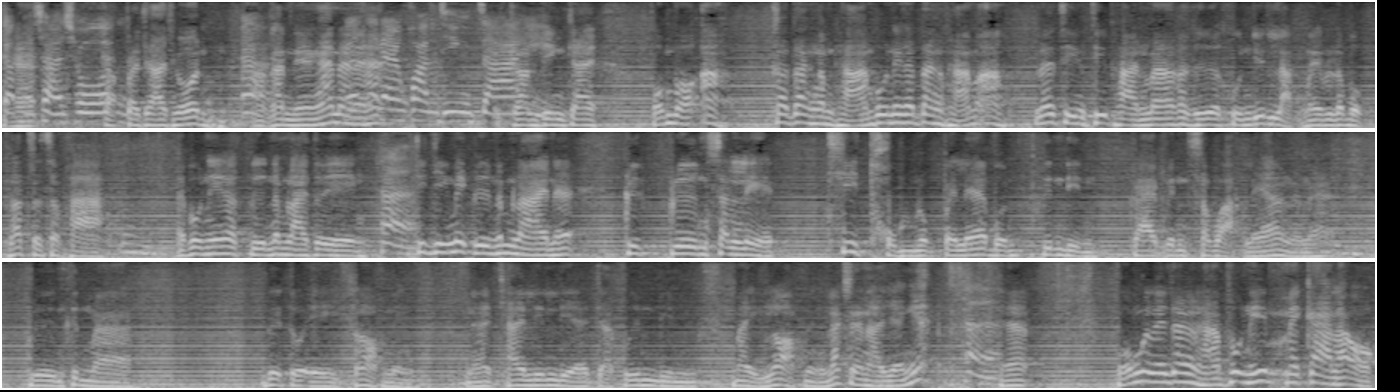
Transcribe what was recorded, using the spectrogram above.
กับนฮประชาชนกับประชาชนอะอะกันอย่างนั้นนะเพื่อฮะแสดงความจริงใจความจริงใจ ผมบอกอะก็ตั้งคำถาม พวกนี้ก็ตั้งถามอะและสิ่งที่ผ่านมาก็คือคุณยึดหลักในระบบรัฐสภาไอ้พวกนี้ก็กลืนน้ำลายตัวเองค่ะที่จริงไม่กลืนน้ำลายนะคือกลืนเสลดที่ถมลงไปแล้วบนพื้นดิน กลายเป็นสวะแล้วนะฮะกลืนขึ้นมา ด้วยตัวเองอีกรอบหนึ่งนะใช้ลิ้นเลียจากพื้นดินมาอีกรอบหนึ่งลักษณะอย่างเงี้ยค่ะนะฮะผมก็เลยตั้งคำถามพวกนี้ไม่กล้าลาออก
